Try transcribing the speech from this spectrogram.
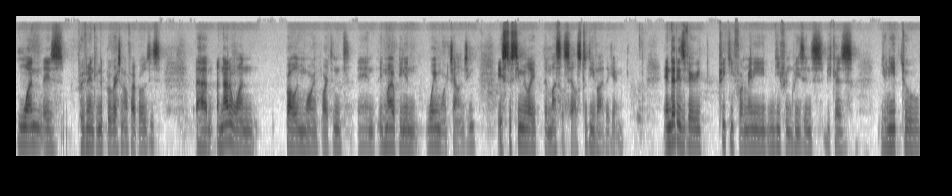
one is preventing the progression of fibrosis. Um, another one, probably more important and in my opinion way more challenging, is to stimulate the muscle cells to divide again. And that is very tricky for many different reasons because you need to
